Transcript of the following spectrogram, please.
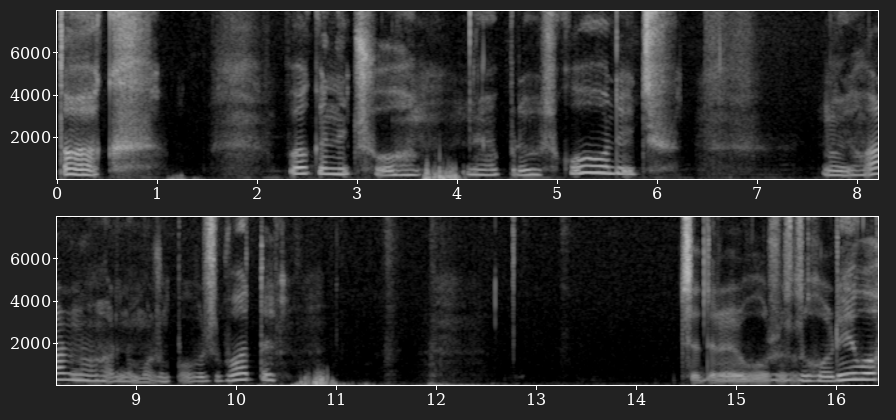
Так. Поки нічого не происходить. Ну і гарно, гарно можемо повиживати. Це дерево вже згоріло.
